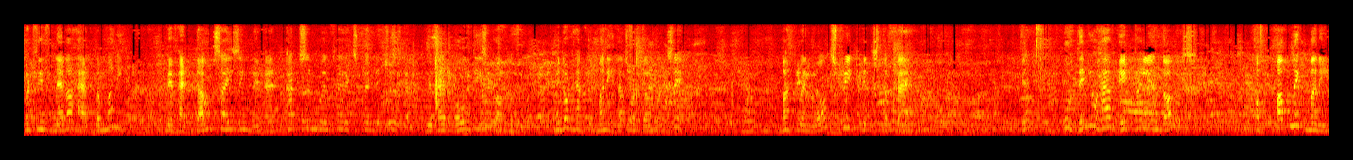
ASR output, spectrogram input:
but we've never had the money. We've had downsizing, we've had cuts in welfare expenditure, we've had all these problems. We don't have the money, that's what governments say. But when Wall Street hits the fan, yeah, oh, then you have $8 trillion of public money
